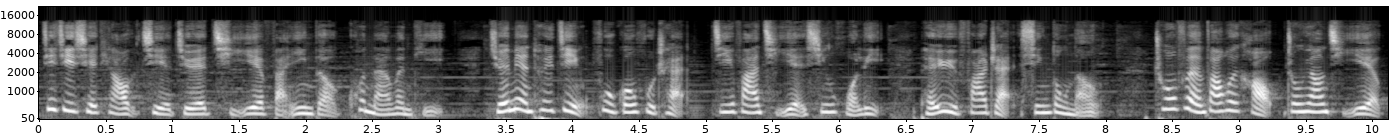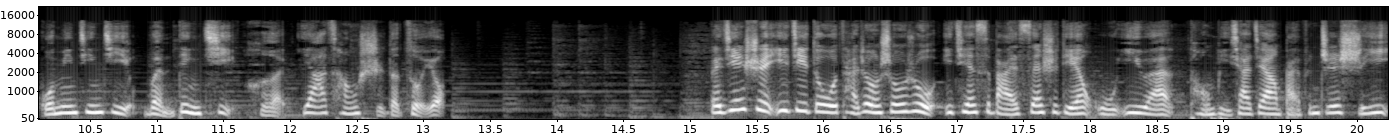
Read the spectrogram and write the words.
积极协调解决企业反映的困难问题，全面推进复工复产，激发企业新活力，培育发展新动能，充分发挥好中央企业国民经济稳定器和压舱石的作用。北京市一季度财政收入一千四百三十点五亿元，同比下降百分之十一；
